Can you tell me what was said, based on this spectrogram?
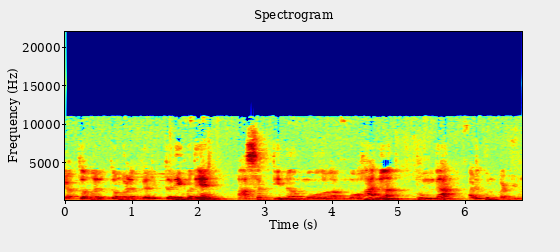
किंवा कमल कमळ कली कलीमध्ये आसक्तीनं मोह मोहानं भुंगा अडकून पडला.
